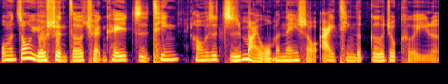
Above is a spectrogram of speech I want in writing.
我们终于有选择权，可以只听好，或是只买我们那一首爱听的歌就可以了。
